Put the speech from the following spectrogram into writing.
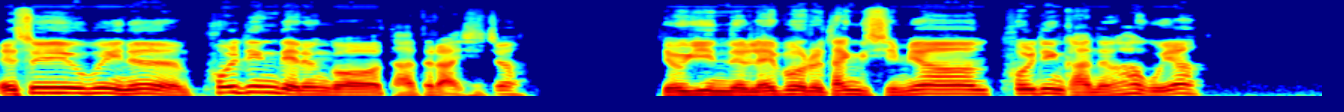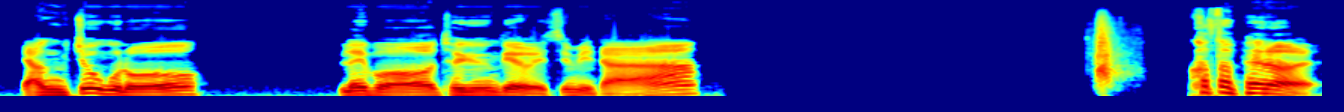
SUV는 폴딩 되는 거 다들 아시죠? 여기 있는 레버를 당기시면 폴딩 가능하고요. 양쪽으로 레버 적용되어 있습니다. 커터 패널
